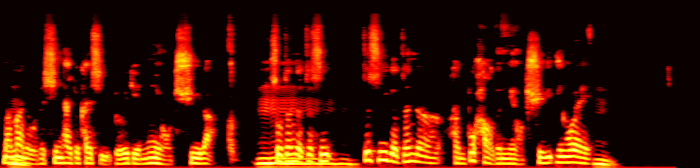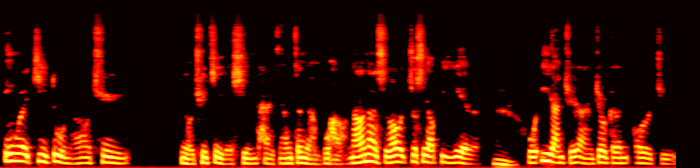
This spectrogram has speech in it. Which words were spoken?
慢慢的我的心态就开始有一点扭曲了。嗯，说真的，这是嗯这是一个真的很不好的扭曲，因为嗯因为嫉妒，然后去扭曲自己的心态，这样真的很不好。然后那时候就是要毕业了，嗯我毅然决然就跟 Org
